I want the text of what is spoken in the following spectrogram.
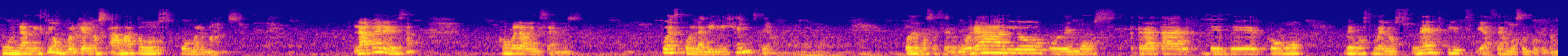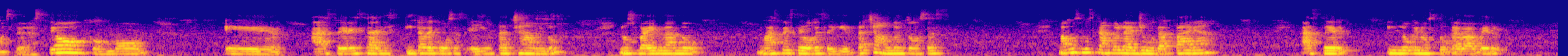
una misión porque Él nos ama a todos como hermanos. La pereza, ¿cómo la vencemos? Pues con la diligencia. Podemos hacer un horario, podemos tratar de ver cómo vemos menos Netflix y hacemos un poquito más de oración, cómo eh, hacer esa listita de cosas e ir tachando, nos va a ir dando más deseo de seguir tachando, entonces vamos buscando la ayuda para hacer lo que nos toca. Va a haber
